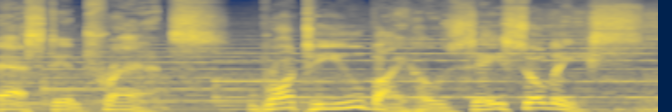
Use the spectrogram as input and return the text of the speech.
Best in trance. Brought to you by Jose Solis.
